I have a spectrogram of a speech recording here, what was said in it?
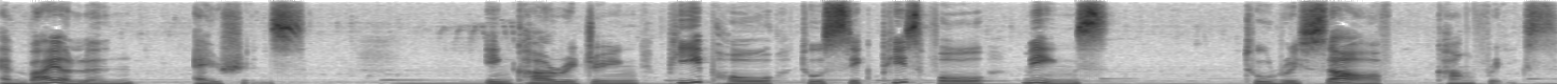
and violent actions. Encouraging people to seek peaceful means to resolve conflicts.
